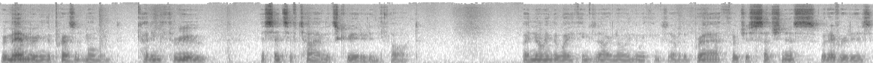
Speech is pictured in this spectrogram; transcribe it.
remembering the present moment cutting through the sense of time that's created in thought. By knowing the way things are, knowing the way things are, the breath or just suchness, whatever it is.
